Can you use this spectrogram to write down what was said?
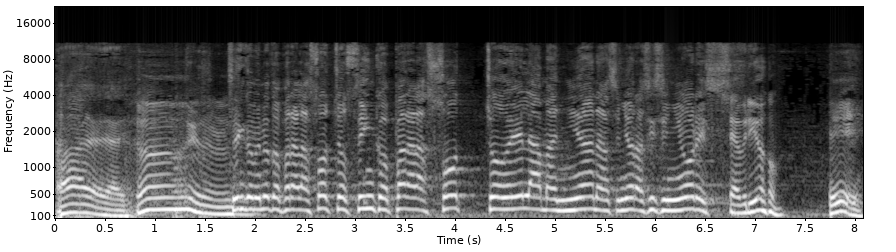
Ay, ay, ay. Cinco minutos para las ocho, cinco para las ocho de la mañana, señoras y señores. se abrió. Sí.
